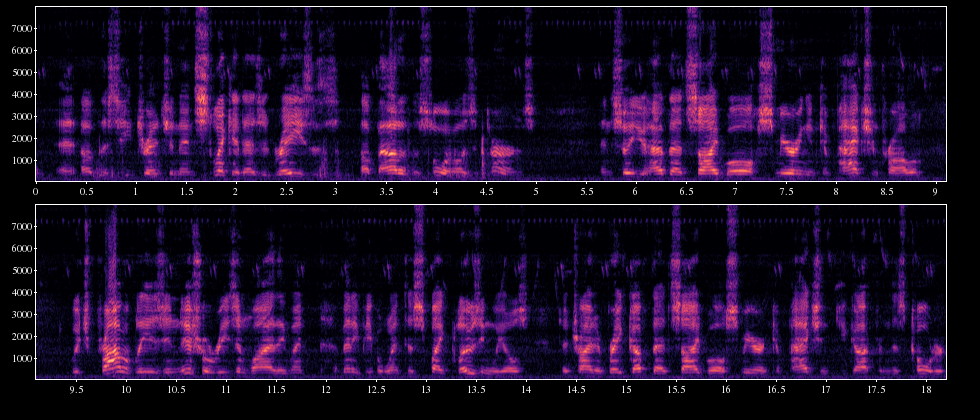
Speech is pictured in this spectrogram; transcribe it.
uh, of the seed trench and then slick it as it raises up out of the soil as it turns. And so you have that sidewall smearing and compaction problem, which probably is the initial reason why they went. Many people went to spike closing wheels to try to break up that sidewall smear and compaction you got from this coulter,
